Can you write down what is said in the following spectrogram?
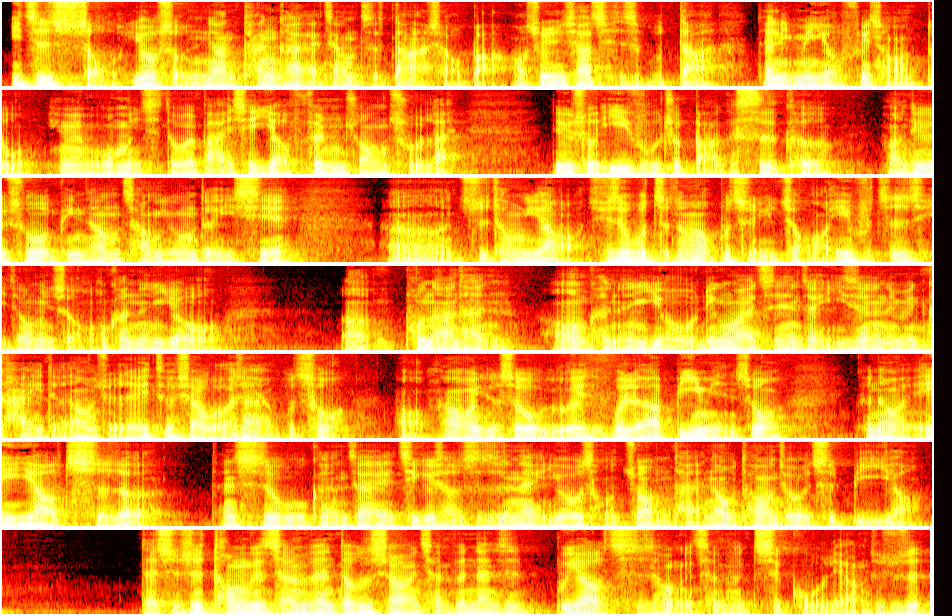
一只手右手那样摊开来这样子大小吧。哦，所以它其实不大，但里面药非常的多，因为我每次都会把一些药分装出来。例如说衣服就拔个四颗啊，例如说我平常常用的一些呃止痛药，其实我止痛药不止一种啊，衣服只是其中一种，我可能有。呃，普拿疼，我可能有另外之前在医生那边开的，然后我觉得，哎，这个效果好像还不错哦。然后有时候我为为了要避免说可能我 A 药吃了，但是我可能在几个小时之内又有什么状态，那我通常就会吃 B 药。但是是同一个成分，都是消炎成分，但是不要吃同一个成分吃过量，这就是，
